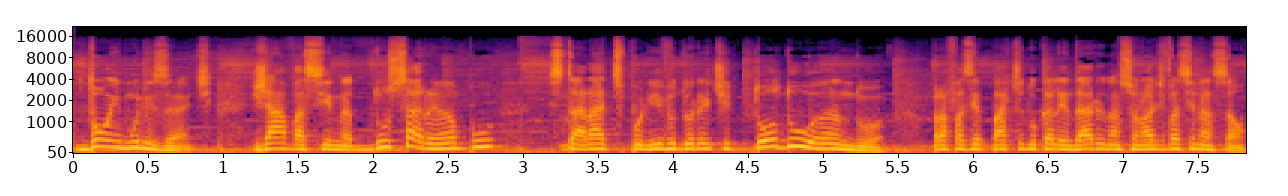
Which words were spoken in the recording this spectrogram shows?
do imunizante. Já a vacina do sarampo estará disponível durante todo o ano para fazer parte do calendário nacional de vacinação.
